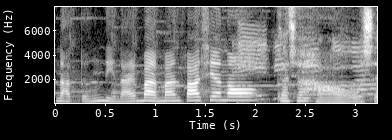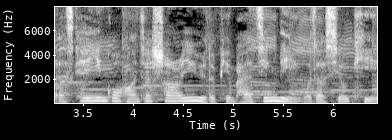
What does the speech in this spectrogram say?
那等你来慢慢发现哦。大家好，我是 SK 英国皇家少儿英语的品牌经理，我叫 Suki。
